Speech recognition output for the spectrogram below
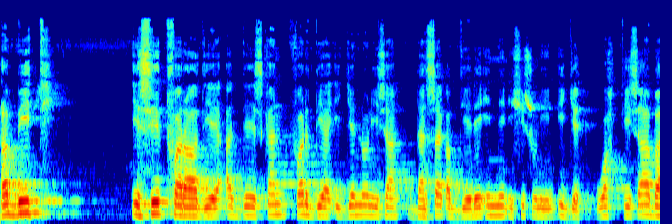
ربيت إسيت فرادية أديس كان فردية إجنو نيسا دانساك أبدية دي إنين إشي سنين إجت واحتسابا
